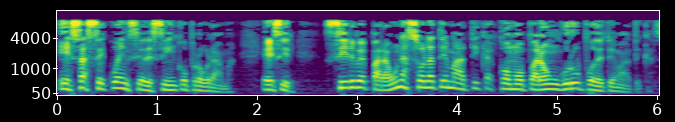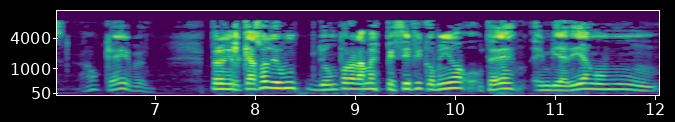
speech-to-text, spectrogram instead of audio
esa secuencia de cinco programas. Es decir, sirve para una sola temática como para un grupo de temáticas. Ah, ok, pero en el caso de un, de un programa específico mío, ¿ustedes enviarían un,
